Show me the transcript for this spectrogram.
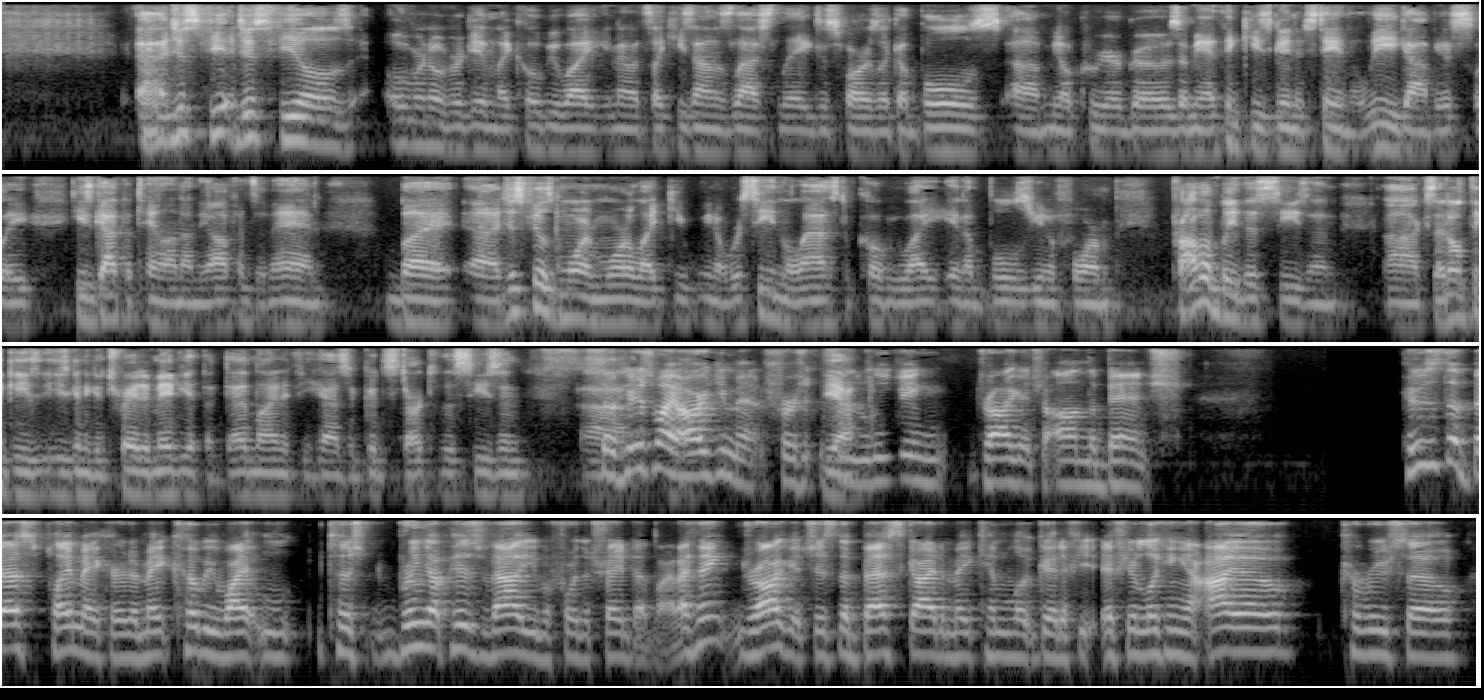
it just feel, it just feels over and over again like Coby White. You know, it's like he's on his last legs as far as like a Bulls um, you know career goes. I mean, I think he's going to stay in the league. Obviously, he's got the talent on the offensive end, but uh, it just feels more and more like you you know we're seeing the last of Coby White in a Bulls uniform probably this season because I don't think he's he's going to get traded. Maybe at the deadline if he has a good start to the season. So Uh, here's my argument for, for yeah. leaving Dragic on the bench. Who's the best playmaker to make Coby White to bring up his value before the trade deadline? I think Dragic is the best guy to make him look good. If you if you're looking at Ayo, Caruso,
